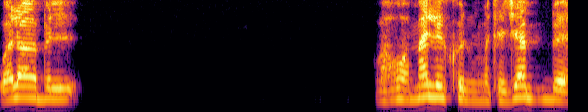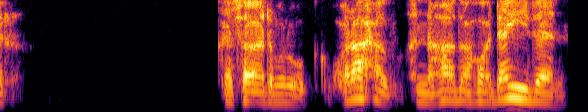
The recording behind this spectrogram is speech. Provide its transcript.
ولا بال وهو ملك متجبر كسائر الملوك. ولاحظ أن هذا هو ديدا.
